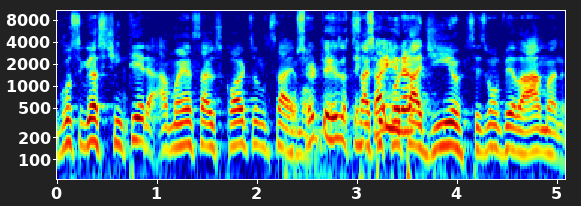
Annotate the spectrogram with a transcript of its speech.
conseguiu assistir inteira, amanhã sai os cortes ou não sai, Com irmão? certeza, tem sai que sair, né? picotadinho, vocês vão ver lá, mano.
